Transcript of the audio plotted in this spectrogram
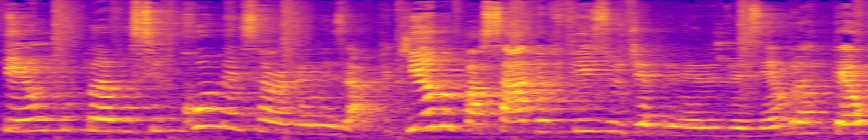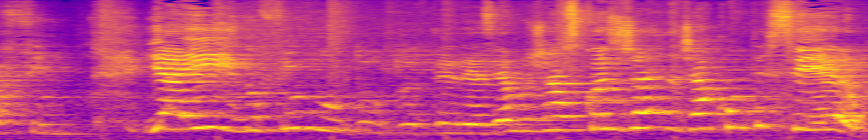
tempo para você começar a organizar. Porque ano passado eu fiz do dia 1 de dezembro até o fim. E aí, no fim do, do, do de dezembro, já as coisas já, já aconteceram.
